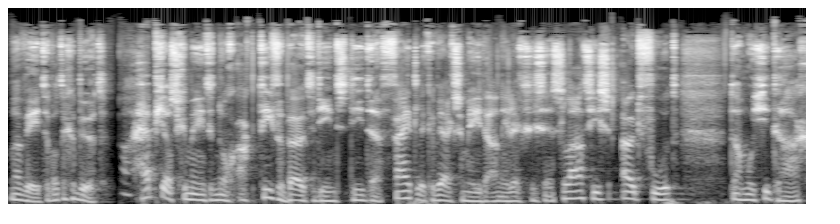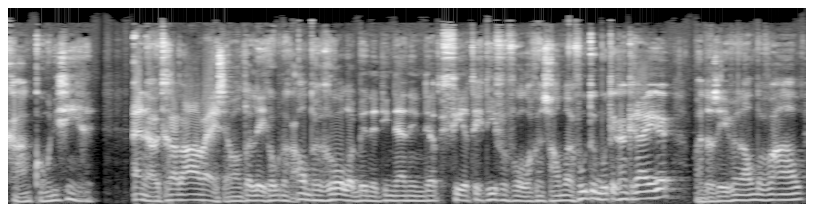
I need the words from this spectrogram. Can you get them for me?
maar weten wat er gebeurt. Heb je als gemeente nog actieve buitendienst die de feitelijke werkzaamheden aan elektrische installaties uitvoert, dan moet je daar gaan communiceren. En uiteraard aanwijzen, want er liggen ook nog andere rollen binnen die NEN 3940 die vervolgens handen en voeten moeten gaan krijgen. Maar dat is even een ander verhaal.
